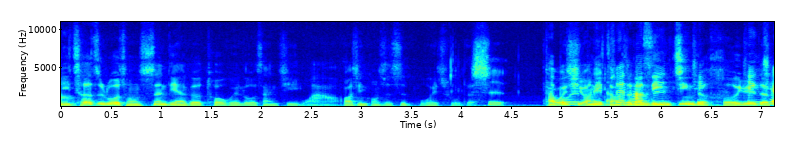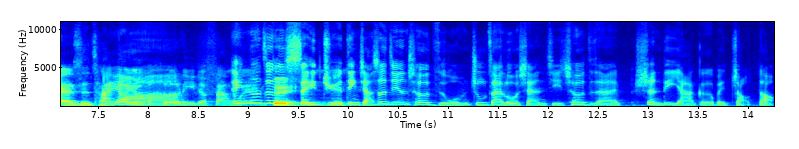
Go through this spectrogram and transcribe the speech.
你车子如果从圣地亚哥拖回洛杉矶，哇哦，保险公司是不会出的，是，他会会希望你找这个所以它是邻近的合约的听起来是鈑金厂。它要有个合理的范哎、围。那这个是谁决定？假设今天车子我们住在洛杉矶，车子在圣地亚哥被找到，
